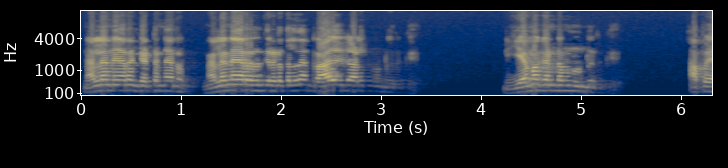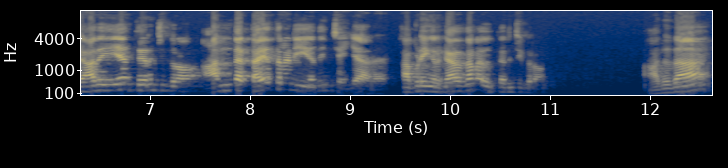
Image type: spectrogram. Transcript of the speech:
நல்ல நேரம் கெட்ட நேரம். நல்ல நேரம் இருக்கிற இடத்துல தான் ராகு காலம்னு ஒண்ணு இருக்கு. யமகண்டம்னு ஒண்ணு இருக்கு. அப்ப அதை ஏன் தெரிஞ்சுக்கிறோம்? அந்த டயத்துல நீ எதையும் செய்யாத. அப்படிங்கறக்காக தானே அது தெரிஞ்சுக்கிறோம். அதுதான்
